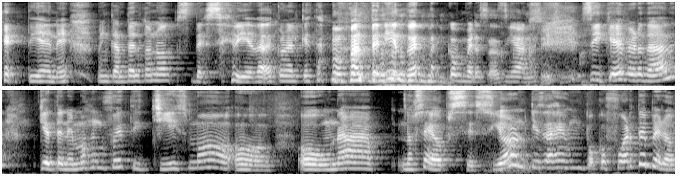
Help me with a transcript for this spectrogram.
que tiene, me encanta el tono de seriedad con el que estamos manteniendo esta conversación. Sí. Que es verdad que tenemos un fetichismo o, o una, no sé, obsesión, quizás es un poco fuerte, pero,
